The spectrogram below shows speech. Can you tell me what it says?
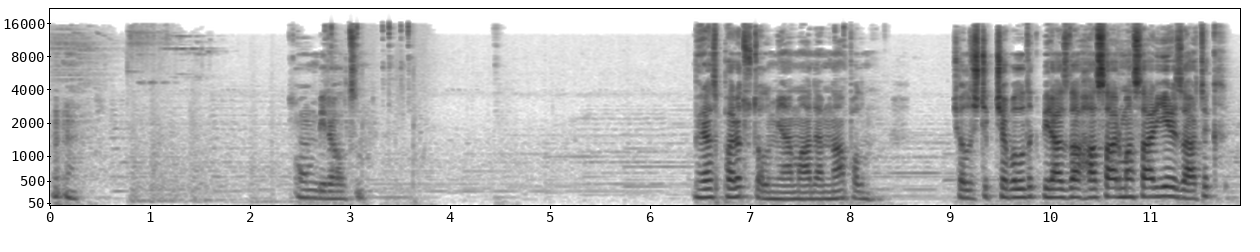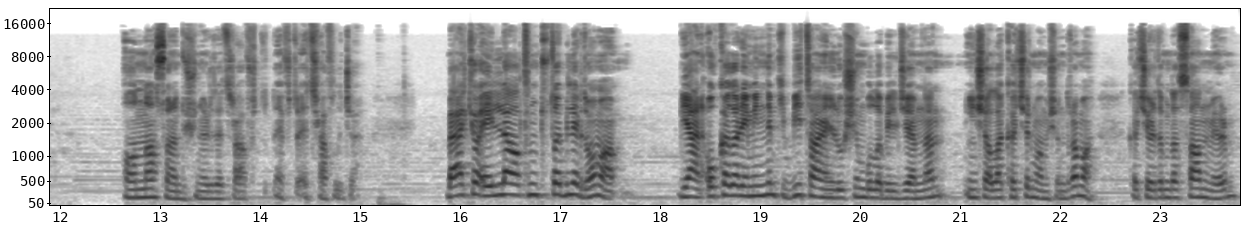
Hı hı. 11 altın. Biraz para tutalım ya madem ne yapalım. Çalıştık çabaladık biraz daha hasar masar yeriz artık. Ondan sonra düşünürüz etraf, et- etraflıca. Belki o 50 altını tutabilirdim ama yani o kadar emindim ki bir tane Lucian bulabileceğimden inşallah kaçırmamışımdır ama kaçırdığımı da sanmıyorum.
